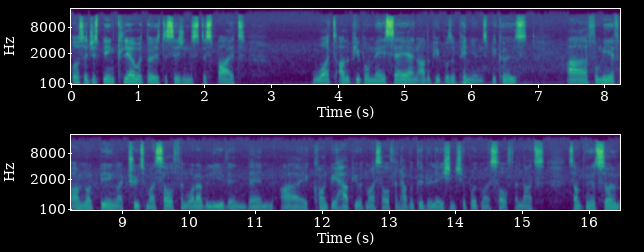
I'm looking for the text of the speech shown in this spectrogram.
also just being clear with those decisions despite what other people may say and other people's opinions because uh, for me if i'm not being like true to myself and what i believe in then i can't be happy with myself and have a good relationship with myself and that's something that's so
